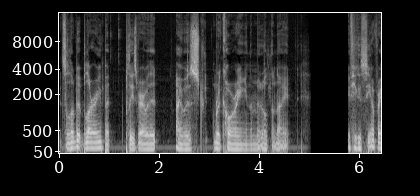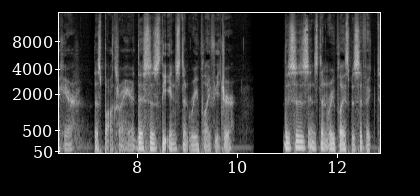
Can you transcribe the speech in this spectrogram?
it's a little bit blurry, but please bear with it. I was recording in the middle of the night. If you can see over here, this box right here, this is the instant replay feature. This is instant replay specific.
